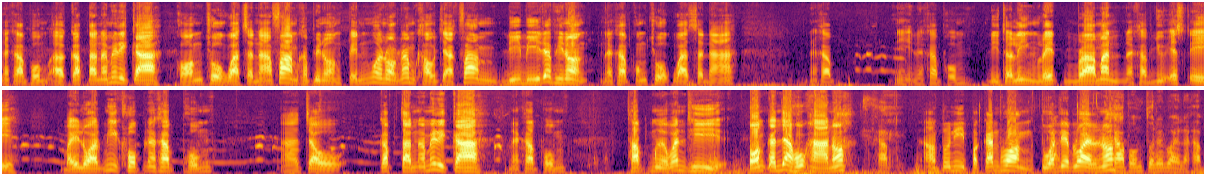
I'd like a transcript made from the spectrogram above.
นะครับผมเอ่อกัปตันอเมริกาของโชควาสนาฟาร์มครับพี่น้อง เป็นงวนอกน้ำเข่าจากฟาร์มดีบีด้อพี่น้องนะครับของโชควาสนานะครับนี่นะครับผมดีเทลลิงเรดบรามันนะครับ USA ใบหลอดมีครบนะครับผมอ่าเจ้ากัปตันอเมริกานะครับผมทับเมื่อวันที่2กันยาหกหาเนาะครับเอาตัวนี้ประกันท่องตรวจเรียบร้อยแล้วเนาะครับผมตัวจเรียบร้อยแล้วครับ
